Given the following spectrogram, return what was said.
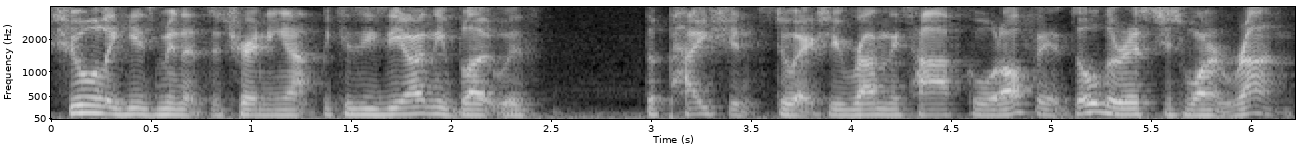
surely his minutes are trending up because he's the only bloke with the patience to actually run this half court offense. All the rest just want to run.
